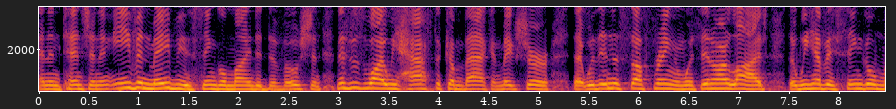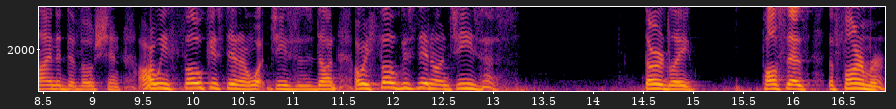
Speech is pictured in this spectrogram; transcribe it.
and intention, and even maybe a single minded devotion. This is why we have to come back and make sure that within the suffering and within our lives, that we have a single minded devotion. Are we focused in on what Jesus has done? Are we focused in on Jesus? Thirdly, Paul says, the farmer.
